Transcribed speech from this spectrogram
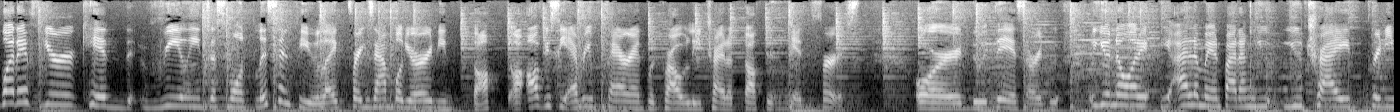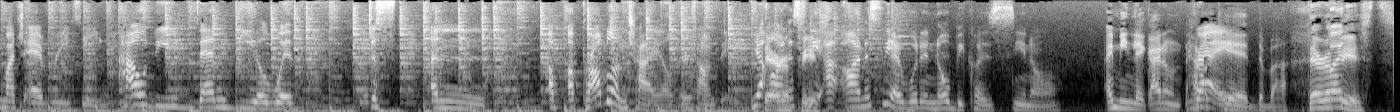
what if your kid really just won't listen to you? Like, for example, you already talked. Obviously, every parent would probably try to talk to the kid first. Or do this, or do... You know what? y- Alam mo yun, parang you, you tried pretty much everything. How do you then deal with just an a, a problem child or something. Yeah, honestly, I, honestly, I wouldn't know because you know, I mean, like I don't have Right. a kid, diba? Therapists.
